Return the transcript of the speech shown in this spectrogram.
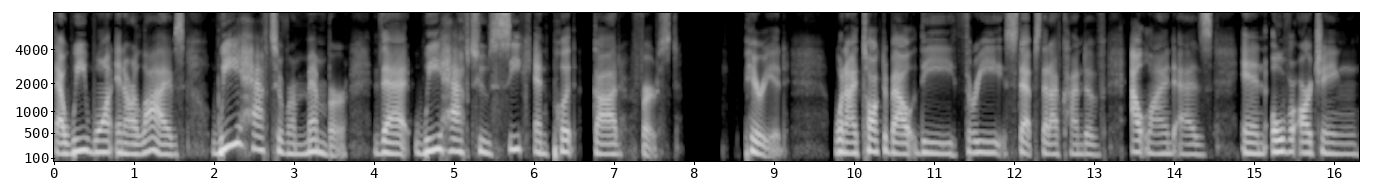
that we want in our lives, we have to remember that we have to seek and put God first period. When I talked about the three steps that I've kind of outlined as an overarching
